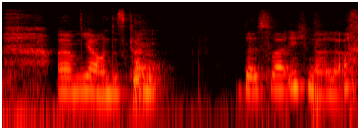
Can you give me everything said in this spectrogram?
ähm, ja, und das kann. Das war ich, Nala.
